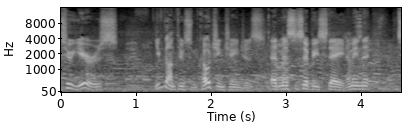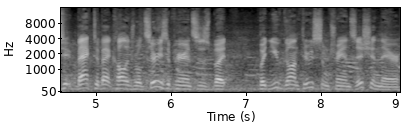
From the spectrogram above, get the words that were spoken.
two years, you've gone through some coaching changes at Mississippi State. I mean, back-to-back College World Series appearances, but but you've gone through some transition there.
